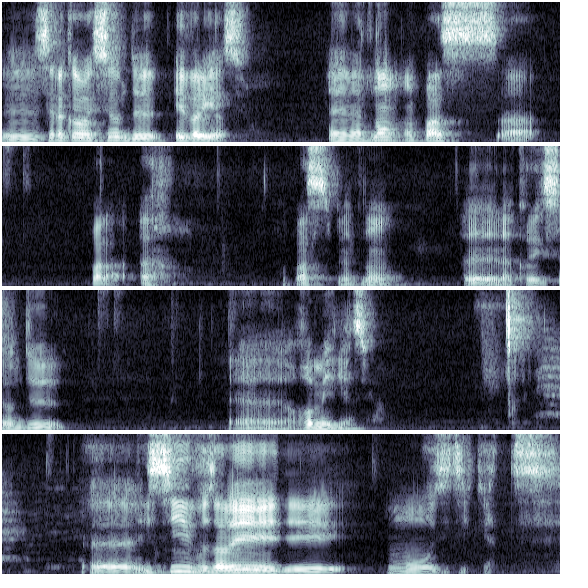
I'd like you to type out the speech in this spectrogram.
Euh, c'est la correction de évaluation. Maintenant, on passe à... Voilà. On passe maintenant à la correction de euh, remédiation. ici, vous avez des mots étiquettes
